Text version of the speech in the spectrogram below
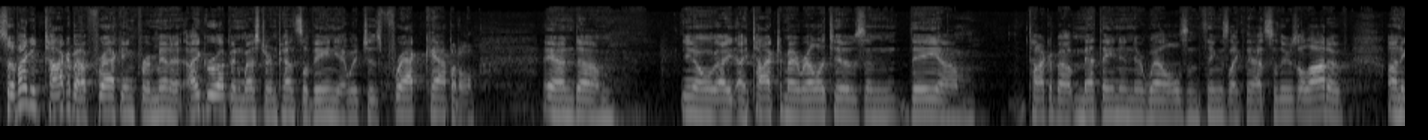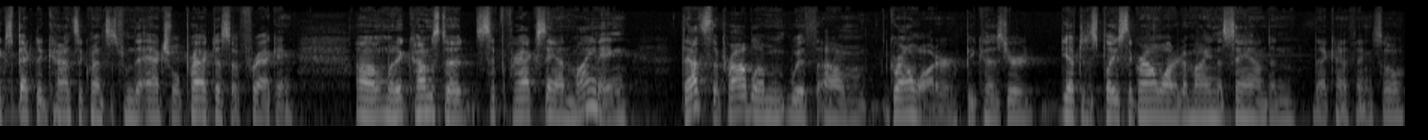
So if I could talk about fracking for a minute, I grew up in Western Pennsylvania, which is frack capital, and um, you know I, I talked to my relatives, and they um, talk about methane in their wells and things like that. So there's a lot of unexpected consequences from the actual practice of fracking. Um, when it comes to frac sand mining, that's the problem with um, groundwater because you're you have to displace the groundwater to mine the sand and that kind of thing. So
